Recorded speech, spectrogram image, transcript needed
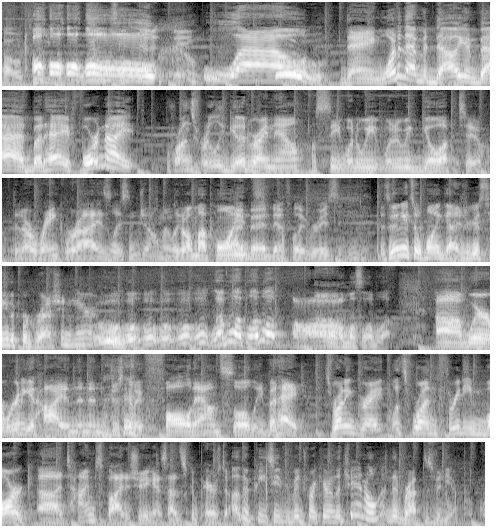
Oh, he Oh! wanted that thing. Wow. Ooh. Dang, wanted that medallion bad, but hey, Fortnite runs really good right now. Let's see, what do we what do we go up to? Did our rank rise, ladies and gentlemen? Look at all my points. My bad definitely risen. It's gonna get to a point, guys. You're gonna see the progression here. Ooh, ooh, ooh, ooh, ooh, ooh. level up, level up. Oh, almost level up. Um, where we're gonna get high and then, then just gonna fall down slowly. But hey, it's running great. Let's run 3D Mark uh, Time Spy to show you guys how this compares to other PCs for benchmark here on the channel, and then wrap this video up real quick.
